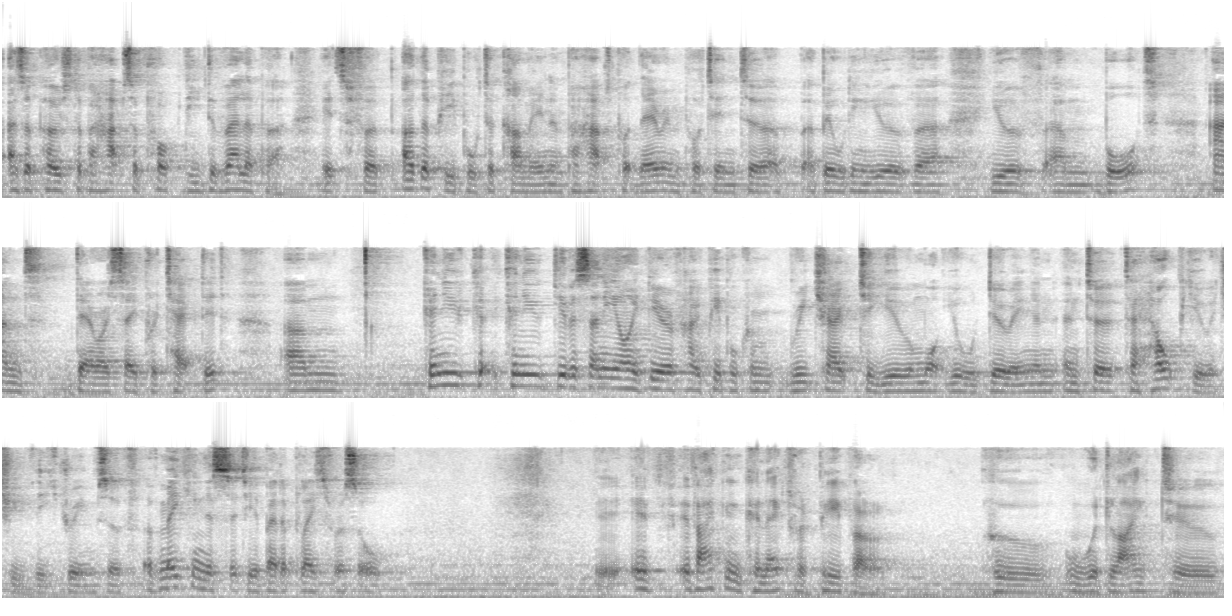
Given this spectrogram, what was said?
as opposed to perhaps a property developer. It's for other people to come in and perhaps put their input into a, a building you have, uh, you have um, bought and, dare I say, protected. Um, can you can you give us any idea of how people can reach out to you and what you're doing and, and to, to help you achieve these dreams of, of making this city a better place for us all? If if I can connect with people who would like to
